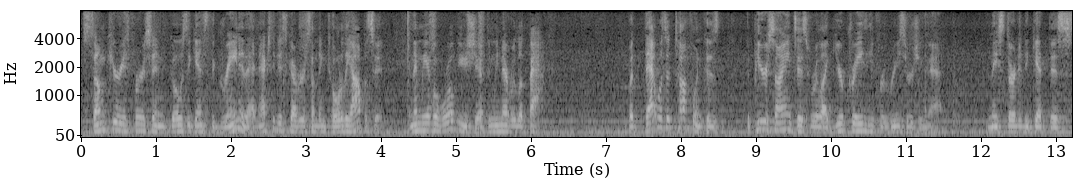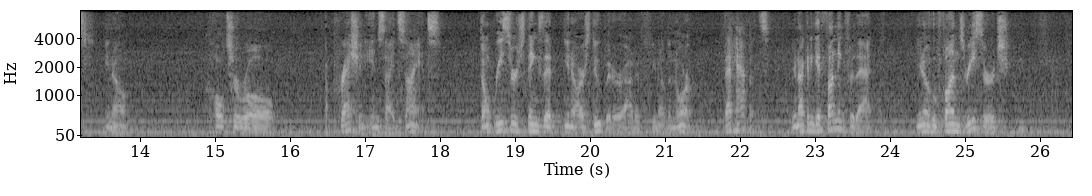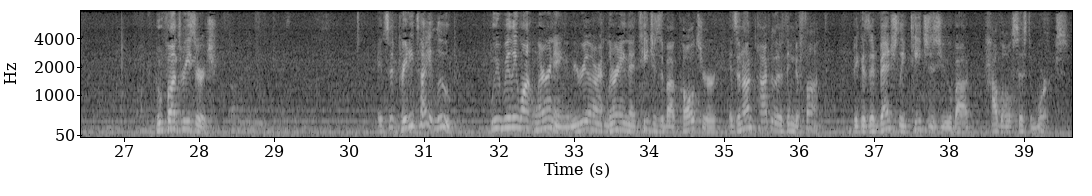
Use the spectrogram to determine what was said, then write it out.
some curious person goes against the grain of that and actually discovers something totally opposite. And then we have a worldview shift and we never look back. But that was a tough one because the peer scientists were like, you're crazy for researching that. And they started to get this, you know, cultural oppression inside science. Don't research things that, you know, are stupid or out of, you know, the norm. That happens. You're not going to get funding for that. You know who funds research? Who funds research? It's a pretty tight loop. We really want learning, and we really want learning that teaches about culture. It's an unpopular thing to fund because it eventually teaches you about how the whole system works.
